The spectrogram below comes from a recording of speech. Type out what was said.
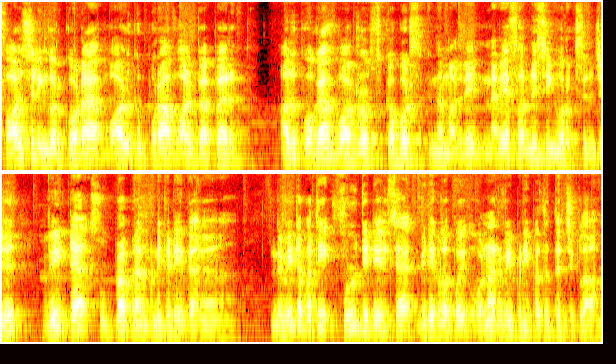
ஃபால் சீலிங் ஒர்க்கோட வாலுக்கு பூரா வால்பேப்பர் அது போக வார்ட்ரோப்ஸ் கபோர்ட்ஸ் இந்த மாதிரி நிறைய ஃபர்னிஷிங் ஒர்க் செஞ்சு வீட்டை சூப்பராக பிளான் பண்ணி கட்டியிருக்காங்க. இந்த வீட்டை பற்றி ஃபுல் டீட்டெயில்ஸை வீடியோக்குள்ளே போய் ஒன்றா ரிவ்யூ பண்ணி பார்த்து தெரிஞ்சுக்கலாம்.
